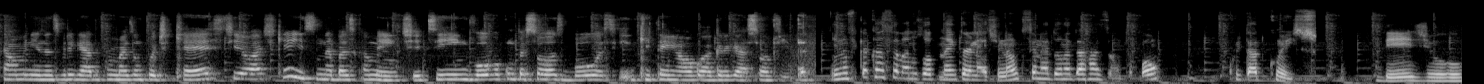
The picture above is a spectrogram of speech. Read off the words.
Tchau, meninas. Obrigada por mais um podcast. Eu acho que é isso, né, basicamente. Se envolva com pessoas boas que, que têm algo a agregar à sua vida. E não fica cancelando os outros na internet, não, que você não é dona da razão, tá bom? Cuidado com isso. Beijo.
